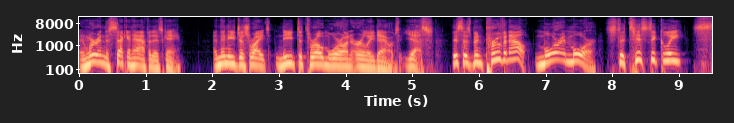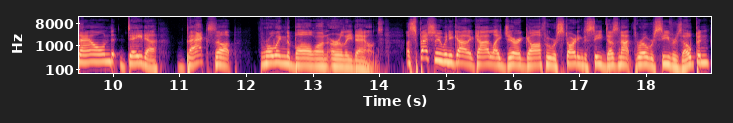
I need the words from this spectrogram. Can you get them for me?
and we're in the second half of this game. And then he just writes, need to throw more on early downs. Yes, this has been proven out more and more. Statistically sound data backs up throwing the ball on early downs, especially when you got a guy like Jared Goff, who we're starting to see does not throw receivers open.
